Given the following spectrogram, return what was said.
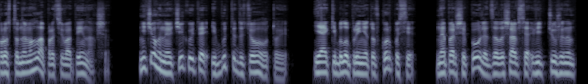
просто не могла працювати інакше. Нічого не очікуйте і будьте до цього готові. Як і було прийнято в корпусі, на перший погляд залишався відчуженим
